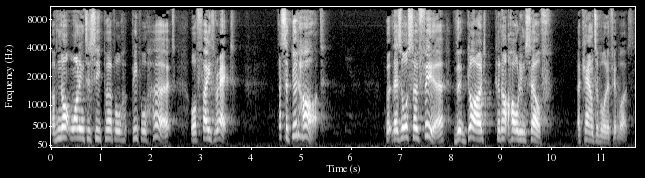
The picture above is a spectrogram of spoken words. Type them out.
of not wanting to see people, people hurt or faith wrecked. That's a good heart. But there's also fear that God cannot hold himself accountable if it was.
